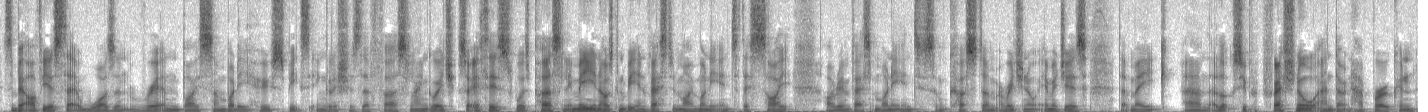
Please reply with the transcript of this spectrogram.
It's a bit obvious that it wasn't written by somebody who speaks English as their first language. So if this was personally me, and I was going to be investing my money into this site, I would invest money into some custom original images that make um, that look super professional and don't have broken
